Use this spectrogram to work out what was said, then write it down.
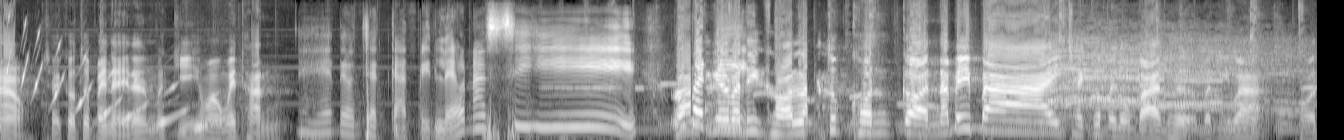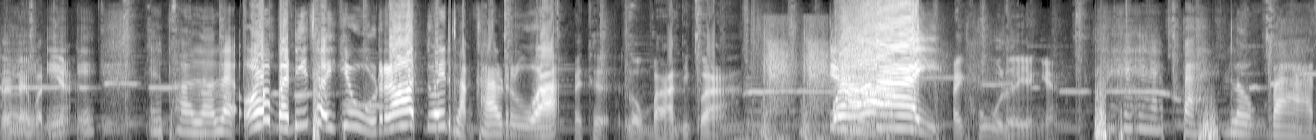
อ้าวใช้ก็เธอไปไหนนั่นเมื่อกี้มองไม่ทันแหมเดินจัดการไปแล้วนะสิรัโอ้กบัดกันวันนี้ขอลาทุกคนก่อนนะบ๊ายบายใช้ก็ไปโรงพยาบาลเถอะวันนี้ว่า พอแล้วแหละวันเนี้ย เอ๊ะเอ๊ะเอ๊ะพอแล้วแหละ โอ้บัดนี้เธออยู่รอดด้วยหลังคารั้วไปเถอะโรงพยาบาลดีกว่าได้ไปคู่เลยอย่างเงี้ย ไปโรงพยาบาล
